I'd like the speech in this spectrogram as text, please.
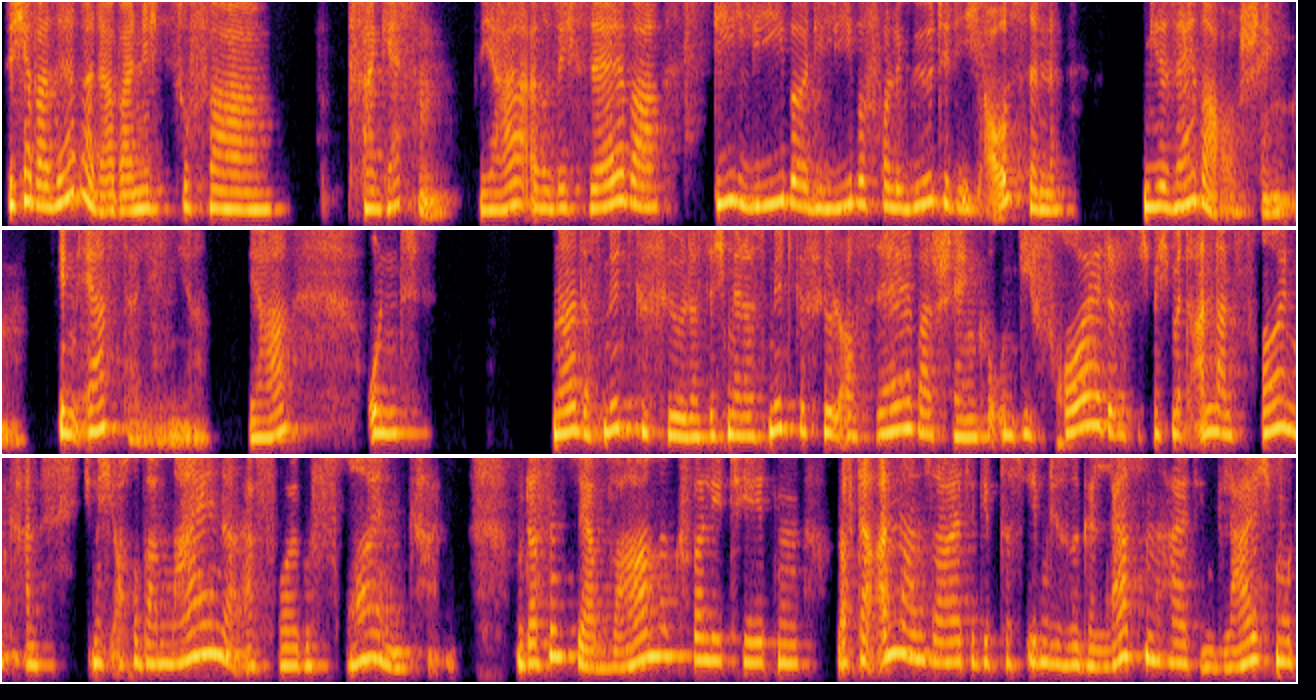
sich aber selber dabei nicht zu ver vergessen. Ja, also sich selber die Liebe, die liebevolle Güte, die ich aussende, mir selber ausschenken. In erster Linie. Ja. Und ne, das Mitgefühl, dass ich mir das Mitgefühl auch selber schenke und die Freude, dass ich mich mit anderen freuen kann, ich mich auch über meine Erfolge freuen kann. Und das sind sehr warme Qualitäten. Und auf der anderen Seite gibt es eben diese Gelassenheit, den Gleichmut,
